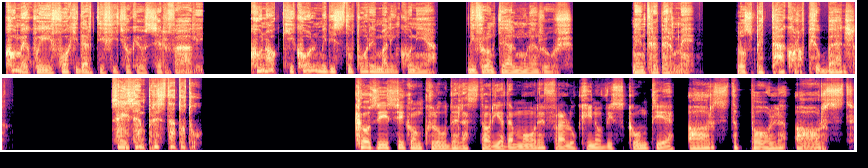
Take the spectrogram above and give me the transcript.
come quei fuochi d'artificio che osservavi, con occhi colmi di stupore e malinconia, di fronte al Moulin Rouge, mentre per me lo spettacolo più bello sei sempre stato tu. Così si conclude la storia d'amore fra Luchino Visconti e Horst Paul Horst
